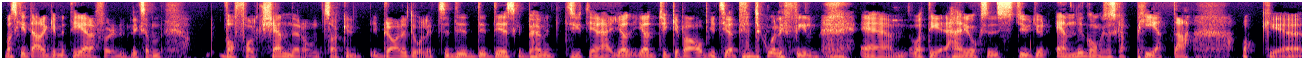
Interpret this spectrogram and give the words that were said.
man ska inte argumentera för liksom, vad folk känner om saker är bra eller dåligt. Så det, det, det ska, behöver vi inte diskutera här. Jag, jag tycker bara objektivt att det är en dålig film. Eh, och att det här är också studion ännu en gång som ska peta. Och eh,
